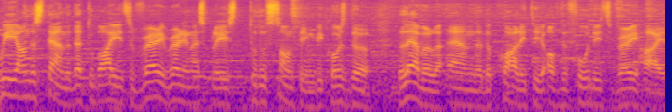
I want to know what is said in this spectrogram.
We understand that Dubai is a very, very nice place to do something because the level and the quality of the food is very high.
